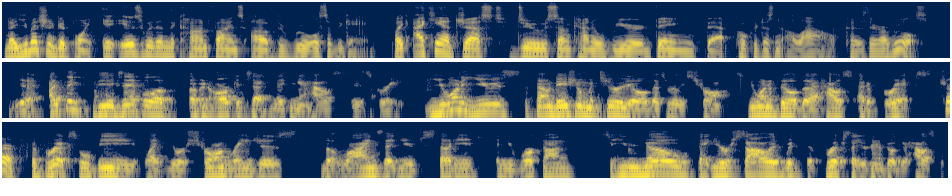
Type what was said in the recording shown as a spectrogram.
Now, you mentioned a good point. It is within the confines of the rules of the game. Like, I can't just do some kind of weird thing that poker doesn't allow because there are rules. Yeah, I think the example of, of an architect making a house is great. You want to use the foundational material that's really strong. So you want to build a house out of bricks. Sure. The bricks will be like your strong ranges, the lines that you've studied and you've worked on. So you know that you're solid with the bricks that you're going to build your house with.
